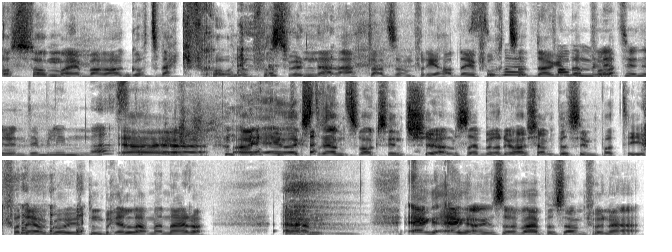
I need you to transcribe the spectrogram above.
og så må jeg bare ha gått vekk fra henne og forsvunnet, eller et eller annet sånt, for de hadde jeg fortsatt dagen derpå. Så Famlet hun rundt i blinde? Ja, ja, ja. Og jeg er jo ekstremt svaksynt sjøl, så jeg burde jo ha kjempesympati for det å gå uten briller, men nei da. Um, en, en gang så var jeg på Samfunnet,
